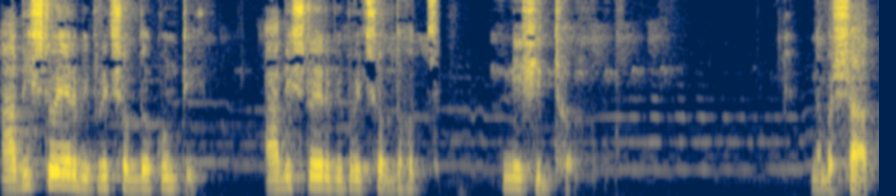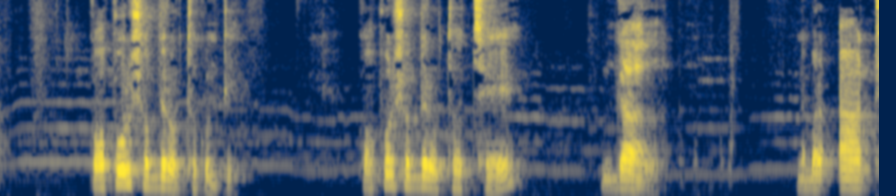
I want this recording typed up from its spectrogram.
আদিষ্ট এর বিপরীত শব্দ কোনটি? আদিষ্ট এর বিপরীত শব্দ হচ্ছে নিষিদ্ধ। নাম্বার সাত, কপল শব্দের অর্থ কোনটি? কপল শব্দের অর্থ হচ্ছে গাল। নাম্বার আট,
